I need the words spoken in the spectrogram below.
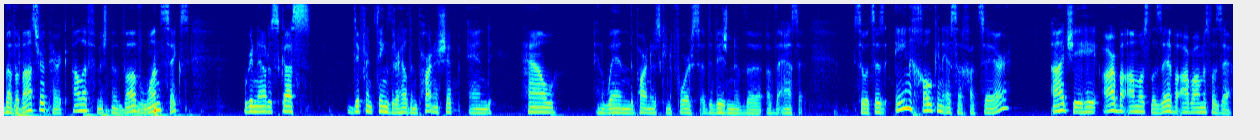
Bava Basra, Perek Aleph, Mishnah Vav 1 6. We're going to now discuss different things that are held in partnership and how and when the partners can force a division of the of the asset. So it says, Ein cholkin esa chatzer ad shehe arba amos lazeh arba amos lazeh.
